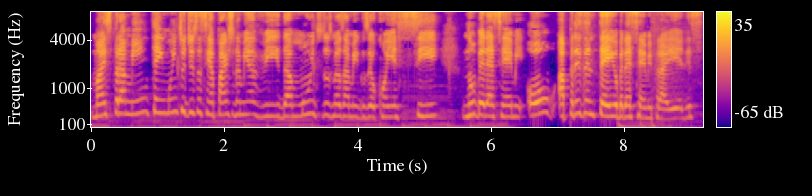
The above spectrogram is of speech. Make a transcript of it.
Mas para mim tem muito disso assim, a parte da minha vida, muitos dos meus amigos eu conheci no BDSM ou apresentei o BDSM para eles.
